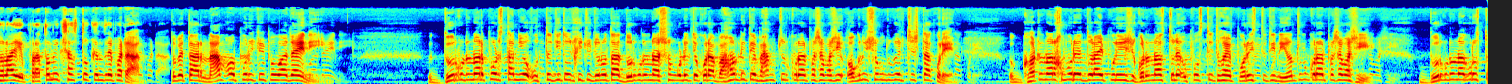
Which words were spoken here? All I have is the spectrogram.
ধলাই প্রাথমিক স্বাস্থ্য কেন্দ্রে পাঠান, তবে তার নাম ও পরিচয় পাওয়া যায়নি। দুর্ঘটনার পর স্থানীয় উত্তেজিত কিছু জনতা দুর্ঘটনা সংঘটিত করা বাহনটিতে ভাঙচুর করার পাশাপাশি অগ্নিসংযোগের চেষ্টা করেন ঘটনার খবরে দোলাই পুলিশ ঘটনাস্থলে উপস্থিত হয়ে পরিস্থিতি নিয়ন্ত্রণ করার পাশাপাশি দুর্ঘটনাগ্রস্ত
